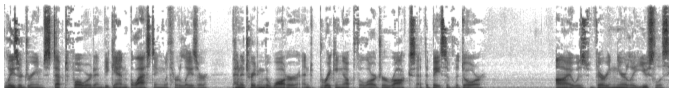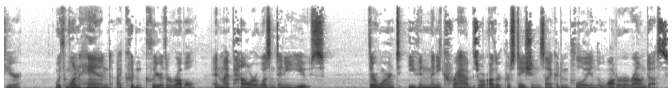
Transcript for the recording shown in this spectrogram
Laser Dream stepped forward and began blasting with her laser, penetrating the water and breaking up the larger rocks at the base of the door. I was very nearly useless here. With one hand, I couldn't clear the rubble, and my power wasn't any use. There weren't even many crabs or other crustaceans I could employ in the water around us,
